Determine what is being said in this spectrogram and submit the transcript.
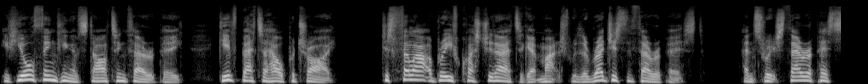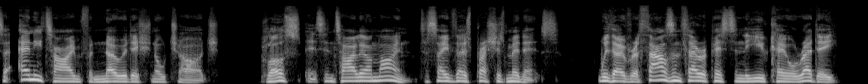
If you're thinking of starting therapy, give BetterHelp a try. Just fill out a brief questionnaire to get matched with a registered therapist and switch therapists at any time for no additional charge. Plus, it's entirely online to save those precious minutes. With over a thousand therapists in the UK already,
